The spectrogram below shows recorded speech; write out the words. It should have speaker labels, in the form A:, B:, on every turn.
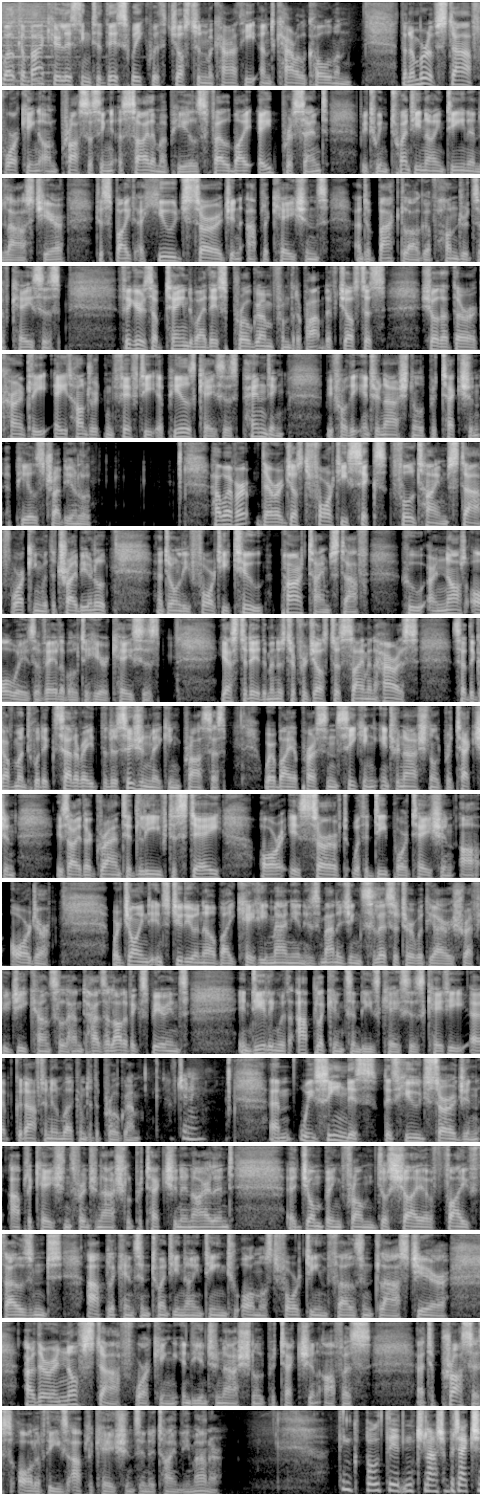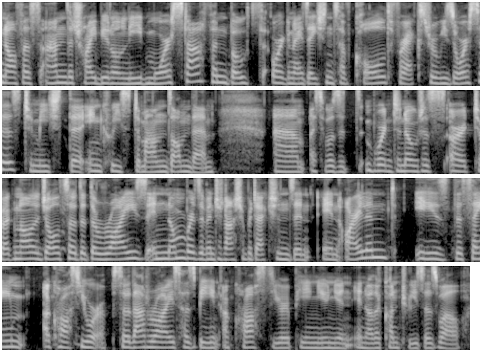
A: Welcome back. You're listening to This Week with Justin McCarthy and Carol Coleman. The number of staff working on processing asylum appeals fell by 8% between 2019 and last year, despite a huge surge in applications and a backlog of hundreds of cases. Figures obtained by this programme from the Department of Justice show that there are currently 850 appeals cases pending before the International Protection Appeals Tribunal. However, there are just 46 full time staff working with the tribunal and only 42 part time staff who are not always available to hear cases. Yesterday, the Minister for Justice, Simon Harris, said the government would accelerate the decision making process whereby a person seeking international protection is either granted leave to stay or is served with a deportation uh, order. We're joined in studio now by Katie Mannion, who's managing solicitor with the Irish Refugee Council and has a lot of experience in dealing with applicants in these cases. Katie, uh, good afternoon. Welcome to the programme.
B: Good afternoon.
A: Um, we've seen this this huge surge in applications for international protection in Ireland, uh, jumping from just shy of 5,000 applicants in 2019 to almost 14,000 last year. Are there enough staff working in the International Protection Office uh, to process all of these applications in a timely manner?
B: Think both the International Protection Office and the Tribunal need more staff, and both organisations have called for extra resources to meet the increased demands on them. Um, I suppose it's important to notice or to acknowledge also that the rise in numbers of international protections in, in Ireland is the same across Europe. So that rise has been across the European Union in other countries as well.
